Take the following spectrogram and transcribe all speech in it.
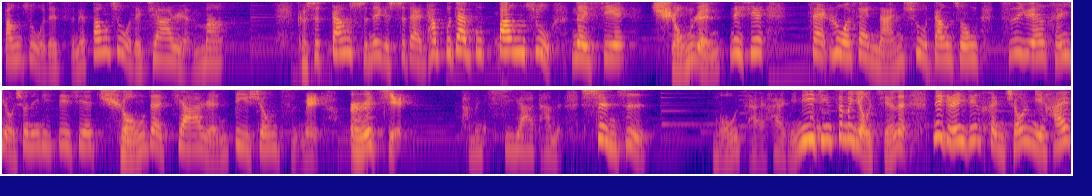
帮助我的姊妹、帮助我的家人吗？可是当时那个世代，他不但不帮助那些穷人，那些。在落在难处当中，资源很有限的那那些穷的家人、弟兄姊妹，而且他们欺压他们，甚至谋财害命。你已经这么有钱了，那个人已经很穷了，你还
